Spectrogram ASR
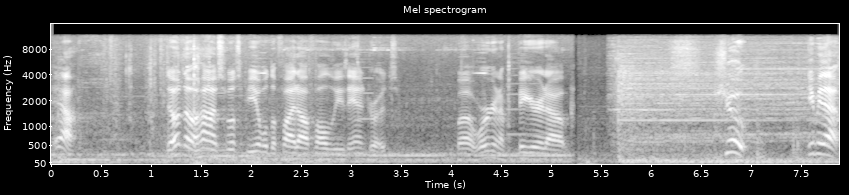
yeah. Don't know how I'm supposed to be able to fight off all these androids. But we're gonna figure it out. Shoot! Give me that!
